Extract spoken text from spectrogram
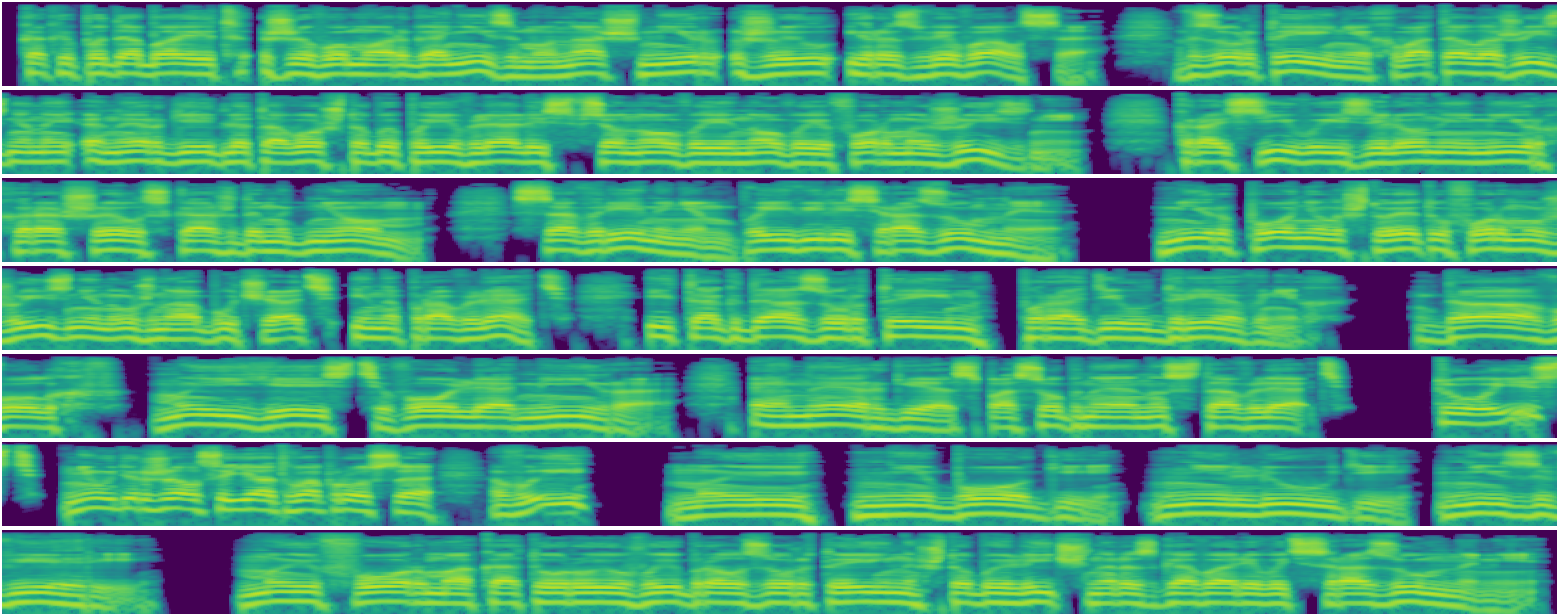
Как и подобает живому организму, наш мир жил и развивался. В Зуртейне хватало жизненной энергии для того, чтобы появлялись все новые и новые формы жизни. Красивый зеленый мир хорошел с каждым днем. Со временем появились разумные. Мир понял, что эту форму жизни нужно обучать и направлять, и тогда Зуртейн породил древних. Да, Волхв, мы и есть воля мира, энергия, способная наставлять. То есть, не удержался я от вопроса, вы мы не боги, не люди, не звери. Мы форма, которую выбрал Зуртейн, чтобы лично разговаривать с разумными.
